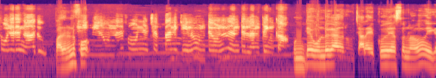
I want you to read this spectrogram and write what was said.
ఫోన్ చేయడం కాదు. పది నుండి ఫోన్ నేను ఉన్నది ఫోన్ ఉంటే ఉండు అంతే ఇంకా. ఉంటే ఉండు కాదు నువ్వు చాలా ఎక్కువ చేస్తున్నావు. ఇక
